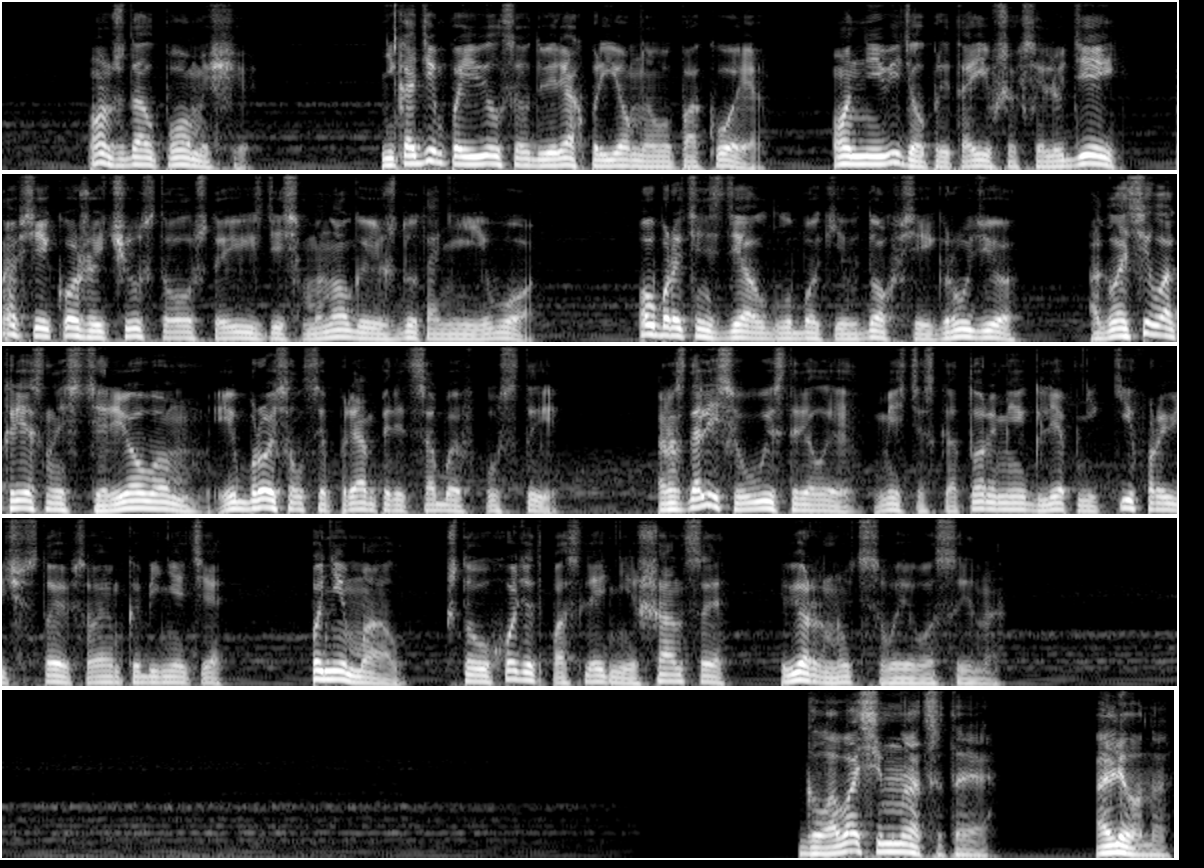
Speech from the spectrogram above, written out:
Он ждал помощи, Никодим появился в дверях приемного покоя. Он не видел притаившихся людей, но всей кожей чувствовал, что их здесь много и ждут они его. Оборотень сделал глубокий вдох всей грудью, огласил окрестность ревом и бросился прямо перед собой в кусты. Раздались выстрелы, вместе с которыми Глеб Никифорович, стоя в своем кабинете, понимал, что уходят последние шансы вернуть своего сына. Глава 17. Алена.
